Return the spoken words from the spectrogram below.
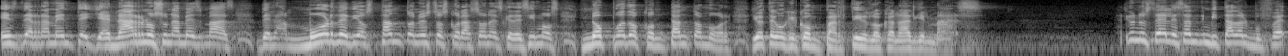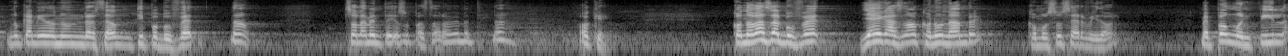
Es de realmente llenarnos una vez más del amor de Dios tanto en nuestros corazones que decimos, no puedo con tanto amor, yo tengo que compartirlo con alguien más. ¿Algunos de ustedes les han invitado al buffet? ¿Nunca han ido en un restaurante tipo buffet? No. Solamente yo soy pastor, obviamente. No. Ok. Cuando vas al buffet, llegas, ¿no? Con un hambre como su servidor. Me pongo en fila,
